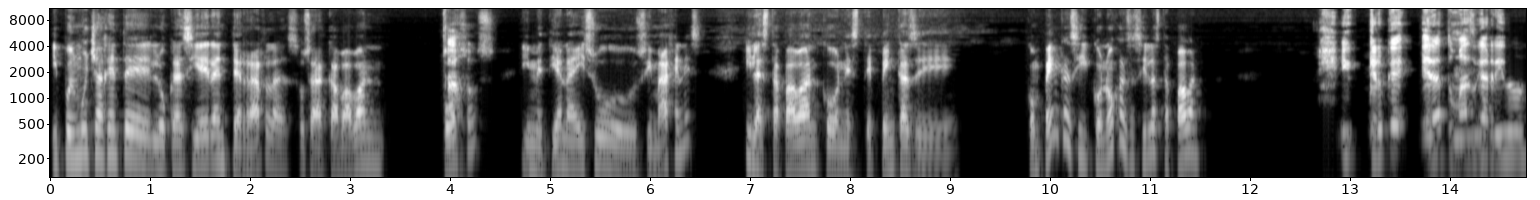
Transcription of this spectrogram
Y pues mucha gente lo que hacía era enterrarlas, o sea, acababan ah. pozos y metían ahí sus imágenes y las tapaban con este pencas de con pencas y con hojas, así las tapaban. Y creo que era Tomás Garrido,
